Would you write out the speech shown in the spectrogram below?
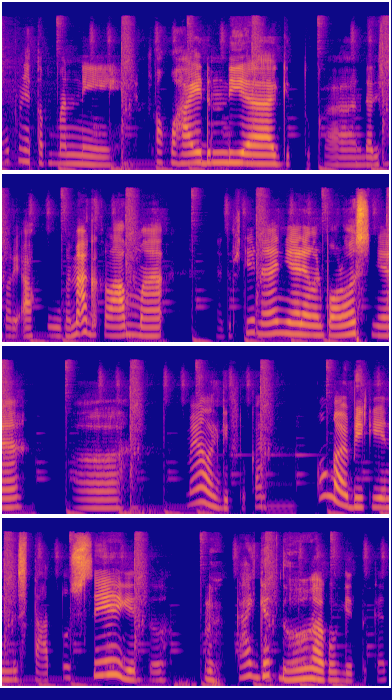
aku punya teman nih aku hidden dia gitu kan dari story aku. Memang agak lama. Nah terus dia nanya dengan polosnya eh Mel gitu kan. Kok nggak bikin status sih gitu? Loh, kaget dong aku gitu kan.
